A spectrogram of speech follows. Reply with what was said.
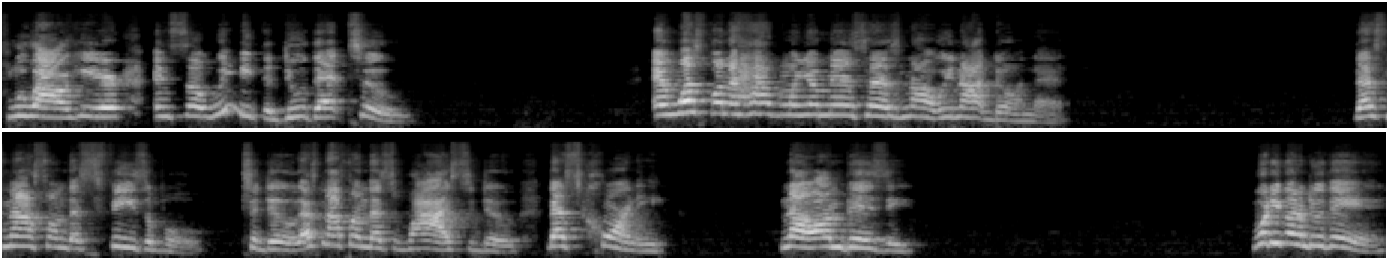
flew out here. And so we need to do that too. And what's going to happen when your man says, No, we're not doing that? That's not something that's feasible to do. That's not something that's wise to do. That's corny. No, I'm busy. What are you going to do then?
